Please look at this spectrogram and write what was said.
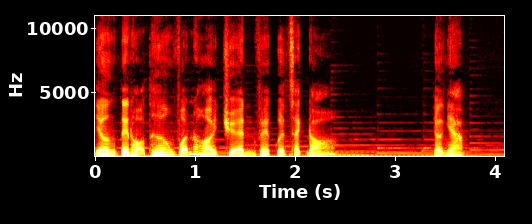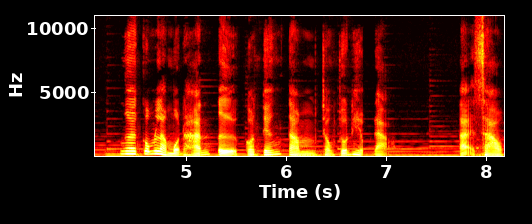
Nhưng tên họ thương vẫn hỏi chuyện về quyển sách đó. Trương Nham Ngươi cũng là một hán tử có tiếng tăm trong chốn hiệp đạo. Tại sao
